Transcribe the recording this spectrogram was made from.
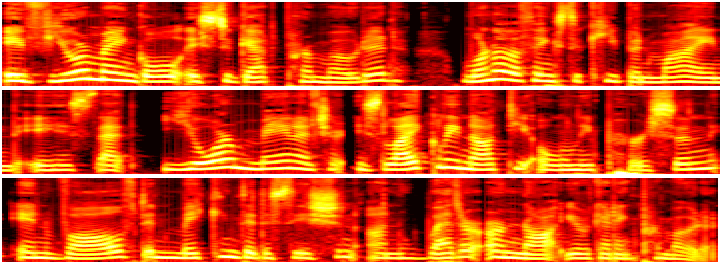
If your main goal is to get promoted, one of the things to keep in mind is that your manager is likely not the only person involved in making the decision on whether or not you're getting promoted.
